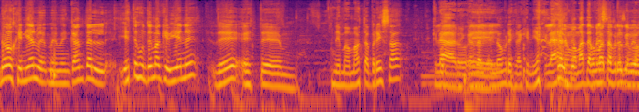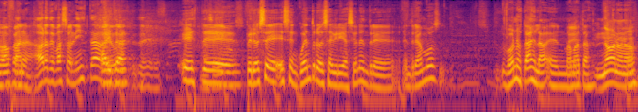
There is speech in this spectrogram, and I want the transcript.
No, genial, me, me- me encanta el. Y este es un tema que viene de este de Mamá está presa. Claro, Me encanta el- eh, el nombre, está genial. Claro, mamá te apresa porque mi mamá fana. Ahora te paso el Insta. Ahí pero- está. Este, Nos seguimos. pero ese, ese encuentro, esa hibridación entre, entre ambos. Vos no estás en, la, en Mamata. Eh, no, no, no.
